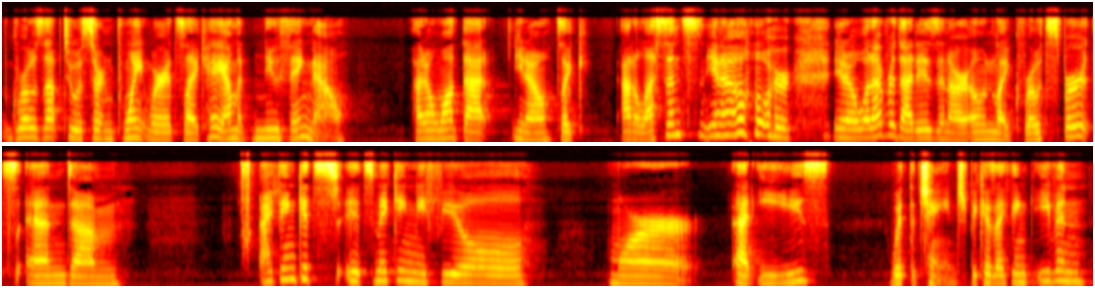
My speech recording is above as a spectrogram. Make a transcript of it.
grows up to a certain point where it's like, hey, I'm a new thing now. I don't want that, you know, it's like adolescence, you know, or, you know, whatever that is in our own like growth spurts. And, um, I think it's it's making me feel more at ease with the change because I think even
